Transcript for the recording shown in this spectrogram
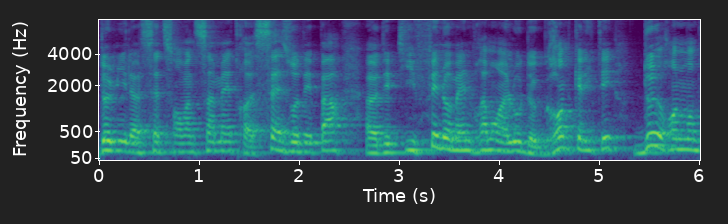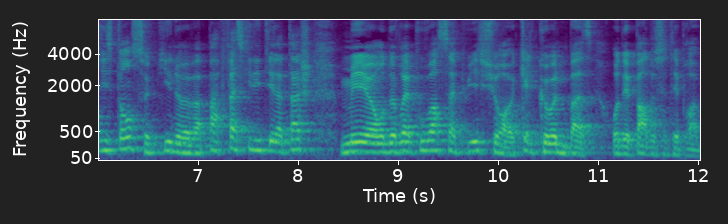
2725 mètres, 16 au départ, des petits phénomènes, vraiment un lot de grande qualité, deux rendements de distance, ce qui ne va pas faciliter la tâche, mais on devrait pouvoir s'appuyer sur euh, quelques bonnes bases au départ de cette épreuve.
